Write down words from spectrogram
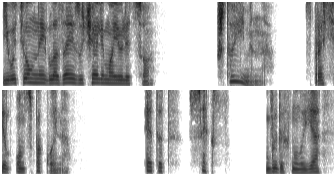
его темные глаза изучали мое лицо. «Что именно?» — спросил он спокойно. «Этот секс», — выдохнула я, —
